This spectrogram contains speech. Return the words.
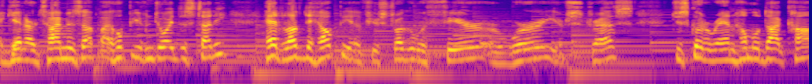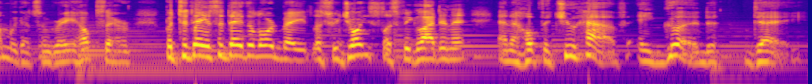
Again, our time is up. I hope you've enjoyed the study. Hey, I'd love to help you if you're struggling with fear or worry or stress. Just go to randhummel.com. We got some great helps there. But today is the day the Lord made. Let's rejoice. Let's be glad in it. And I hope that you have a good day.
